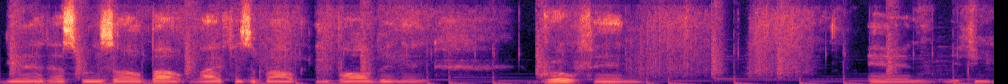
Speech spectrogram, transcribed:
yeah, that's what it's all about. Life is about evolving and growth and and if you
